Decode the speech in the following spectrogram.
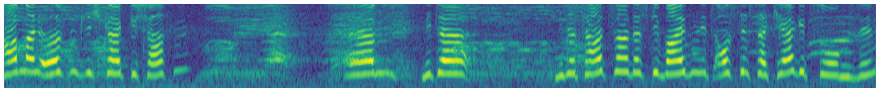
haben eine Öffentlichkeit geschaffen ähm, mit, der, mit der Tatsache, dass die beiden jetzt aus dem Verkehr gezogen sind,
